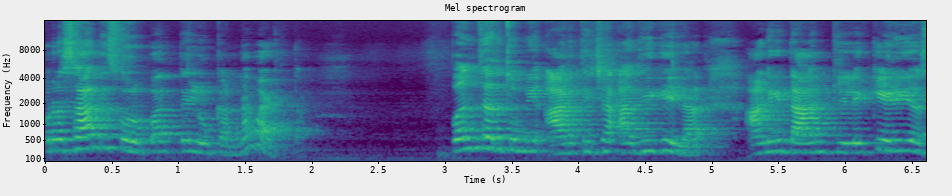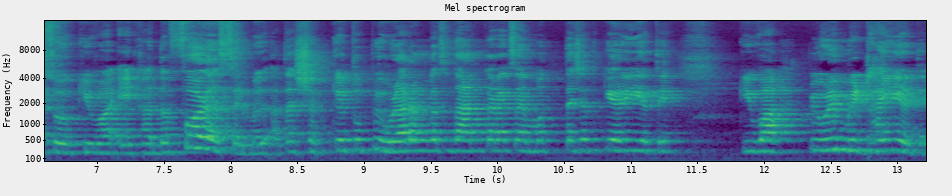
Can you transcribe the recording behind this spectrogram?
प्रसाद स्वरूपात ते लोकांना वाटतात पण जर तुम्ही आरतीच्या आधी गेलात आणि दान केलेले केळी असो किंवा एखादं फळ असेल म्हणजे आता शक्यतो पिवळ्या रंगाचं दान करायचं आहे मग त्याच्यात केळी येते किंवा पिवळी मिठाई येते.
